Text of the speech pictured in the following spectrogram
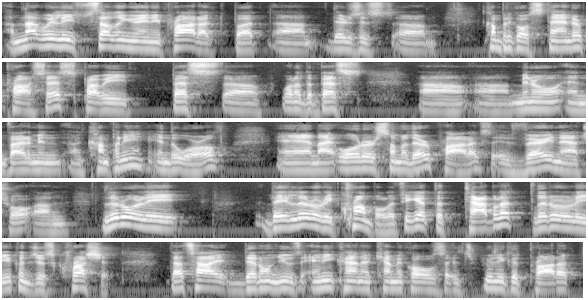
I'm not really selling you any product, but um, there's this um, company called Standard Process, probably best, uh, one of the best uh, uh, mineral and vitamin uh, company in the world. And I order some of their products. It's very natural. Um, literally they literally crumble. If you get the tablet, literally you can just crush it. That's how I, they don't use any kind of chemicals. It's really good product.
